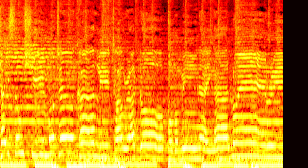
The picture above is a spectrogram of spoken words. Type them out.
ရှိုက်ဆုံးရှိမောထခါလီထောက်ရတော့ပေါ်မမီနိုင်ငါလွင်ရီ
